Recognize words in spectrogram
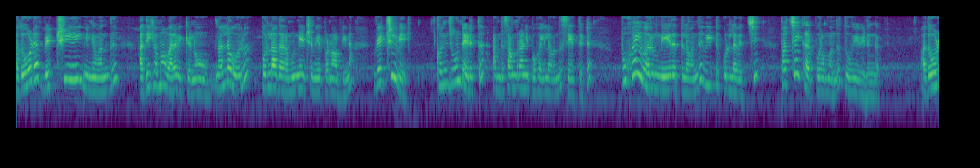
அதோட வெற்றியை நீங்கள் வந்து அதிகமாக வர வைக்கணும். நல்ல ஒரு பொருளாதார முன்னேற்றம் ஏற்படணும் அப்படின்னா வெற்றி வேர் கொஞ்சோண்டு எடுத்து அந்த சாம்பிராணி புகையில் வந்து சேர்த்துட்டு புகை வரும் நேரத்தில் வந்து வீட்டுக்குள்ளே வச்சு பச்சை கற்பூரம் வந்து தூவி விடுங்க. அதோட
